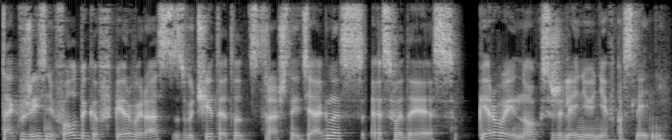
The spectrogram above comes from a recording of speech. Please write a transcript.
Так в жизни Фолбигов в первый раз звучит этот страшный диагноз СВДС. Первый, но, к сожалению, не в последний.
